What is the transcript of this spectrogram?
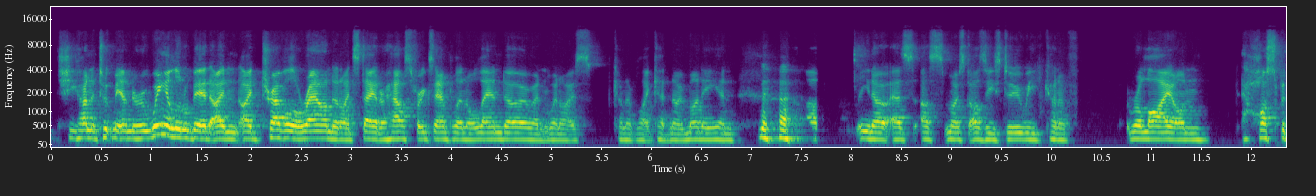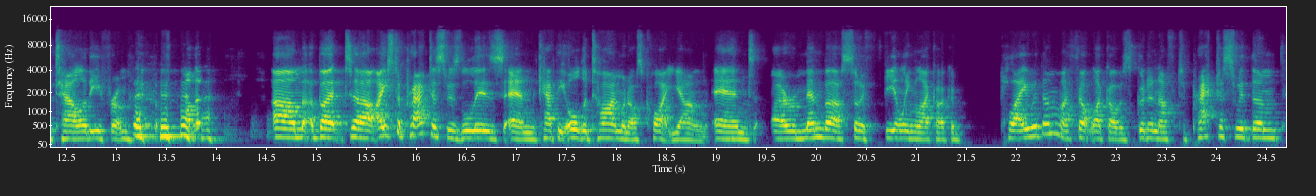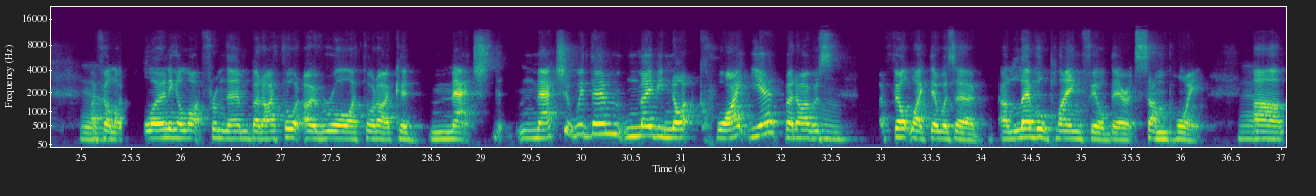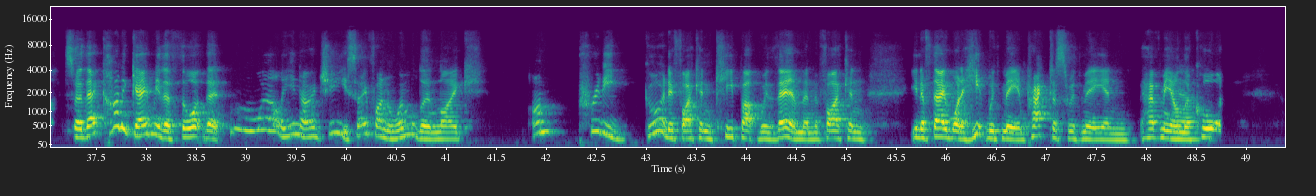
she kind of took me under her wing a little bit. I'd, I'd, travel around and I'd stay at her house, for example, in Orlando. And when I was kind of like had no money, and um, you know, as us most Aussies do, we kind of rely on hospitality from um, but uh, I used to practice with Liz and Kathy all the time when I was quite young. And I remember sort of feeling like I could play with them. I felt like I was good enough to practice with them. Yeah. I felt like learning a lot from them. But I thought overall, I thought I could match match it with them. Maybe not quite yet, but I was. Mm. I felt like there was a, a level playing field there at some point. Yeah. Um, so that kind of gave me the thought that, well, you know, gee, safe on Wimbledon, like I'm pretty good if I can keep up with them and if I can, you know, if they want to hit with me and practice with me and have me on the court.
